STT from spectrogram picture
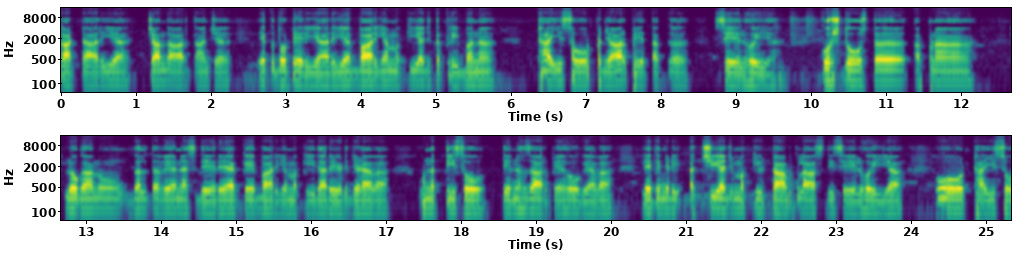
ਘੱਟ ਆ ਰਹੀ ਆ। ਚੰਦ ਆੜਤਾਂ 'ਚ ਇੱਕ ਦੋ ਢੇਰੀ ਆ ਰਹੀ ਹੈ ਭਾਰੀਆ ਮੱਕੀ ਅੱਜ ਤਕਰੀਬਨ 2850 ਰੁਪਏ ਤੱਕ ਸੇਲ ਹੋਈ ਆ। ਕੁਛ ਦੋਸਤ ਆਪਣਾ ਲੋਕਾਂ ਨੂੰ ਗਲਤ ਅਵੇਅਰਨੈਸ ਦੇ ਰਿਹਾ ਕਿ ਭਾਰੀਆ ਮੱਕੀ ਦਾ ਰੇਟ ਜਿਹੜਾ ਵਾ ਉਨੱਤੀ ਸੌ ਤਿੰਨ ਹਜ਼ਾਰ ਰੁਪਏ ਹੋ ਗਿਆ ਵਾ। ਲੇਕਿਨ ਜਿਹੜੀ ਅੱਛੀ ਅੱਜ ਮੱਕੀ ਟਾਪ ਕਲਾਸ ਦੀ ਸੇਲ ਹੋਈ ਆ ਉਹ ਅਠਾਈ ਸੌ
